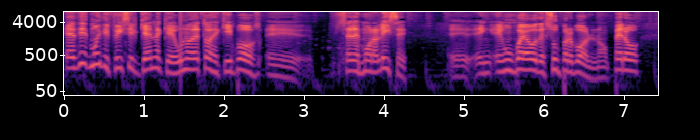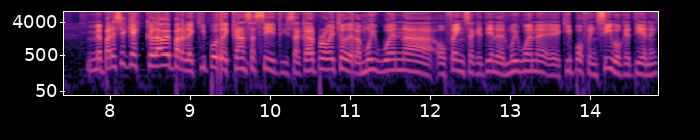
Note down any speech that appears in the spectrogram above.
Es, muy difícil, que uno de estos equipos eh, se desmoralice eh, en, en un juego de Super Bowl, ¿no? Pero me parece que es clave para el equipo de Kansas City sacar provecho de la muy buena ofensa que tiene, del muy buen equipo ofensivo que tienen,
